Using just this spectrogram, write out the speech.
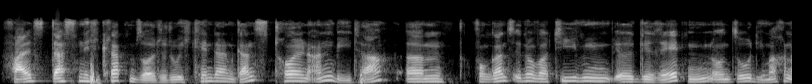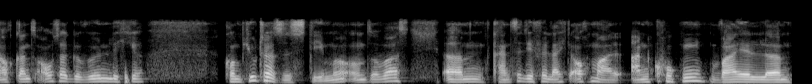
falls das nicht klappen sollte, du, ich kenne da einen ganz tollen Anbieter ähm, von ganz innovativen äh, Geräten und so, die machen auch ganz außergewöhnliche Computersysteme und sowas. Ähm, kannst du dir vielleicht auch mal angucken, weil ähm,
